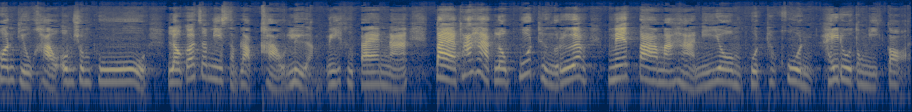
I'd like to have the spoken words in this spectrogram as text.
คนผิวขาวอมชมพู แล้วก็จะมีสำหรับขาวเหลืองนี่คือแป้งนะ แต่ถ้าหากเราพูดถึงเรื่องเมตตามหานิยมพุทธคุณให้ดูตรงนี้ก่อน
